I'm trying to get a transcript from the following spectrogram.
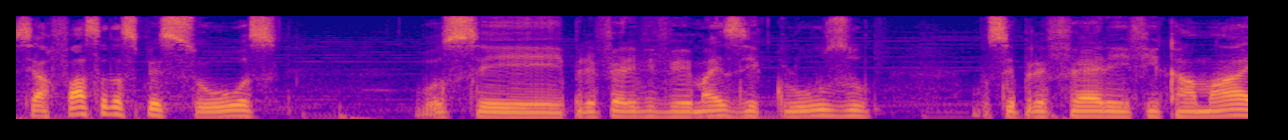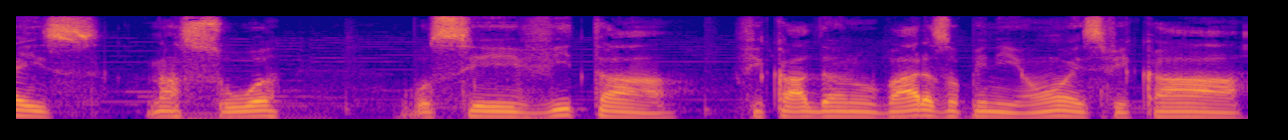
se afasta das pessoas, você prefere viver mais recluso, você prefere ficar mais na sua, você evita ficar dando várias opiniões, ficar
